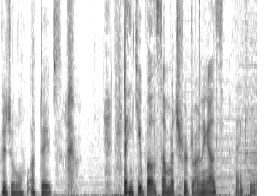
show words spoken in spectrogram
visual updates. Thank you both so much for joining us. Thank you.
